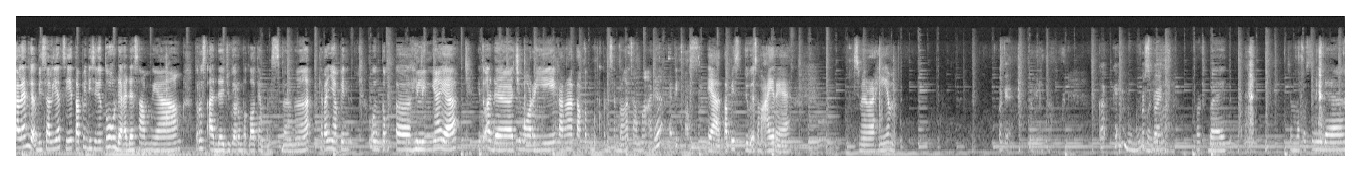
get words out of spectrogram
kalian nggak bisa lihat sih tapi di sini tuh udah ada samyang terus ada juga rumput laut yang pedes banget. Kita nyiapin untuk uh, healingnya ya. Itu ada cimori karena takut kepedesan banget sama ada epitos ya tapi juga sama air ya. Bismillahirrahmanirrahim. Oke. Okay. kayaknya bumbu first bite. first bite. Sama ke sini dah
